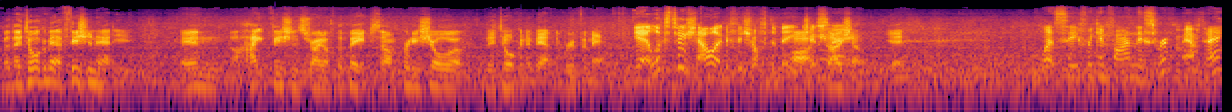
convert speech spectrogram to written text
but they talk about fishing out here, and I hate fishing straight off the beach. So I'm pretty sure they're talking about the river mouth. yeah, it looks too shallow to fish off the beach oh, anyway. so shallow. Yeah. Let's see if we can find this river mouth, eh?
